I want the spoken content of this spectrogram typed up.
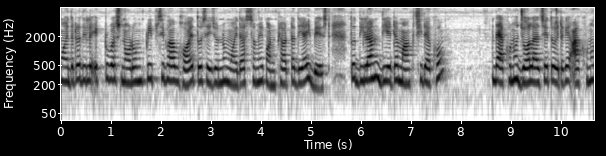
ময়দাটা দিলে একটু বাস নরম ক্রিপসি ভাব হয়, তো সেই জন্য ময়দার সঙ্গে কর্নফ্লাওয়ারটা দেওয়াই বেস্ট। তো দিলাম, দিয়ে এটা মাখছি দেখো। এখনও জল আছে, তো এটাকে এখনও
